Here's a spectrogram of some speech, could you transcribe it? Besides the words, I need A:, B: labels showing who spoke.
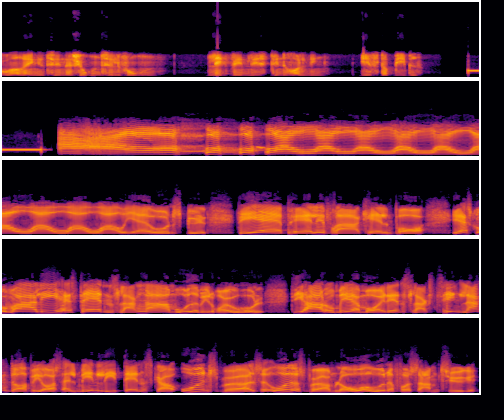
A: Du har ringet til Nationen-telefonen. Læg venligst din holdning efter bippet.
B: Ja, undskyld. Det er Palle fra Kalmborg. Jeg skulle bare lige have statens lange arm ud af mit røvhul. De har du med at møge den slags ting langt op i os almindelige danskere, uden smørelse, uden at spørge om lov og uden at få samtykke.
